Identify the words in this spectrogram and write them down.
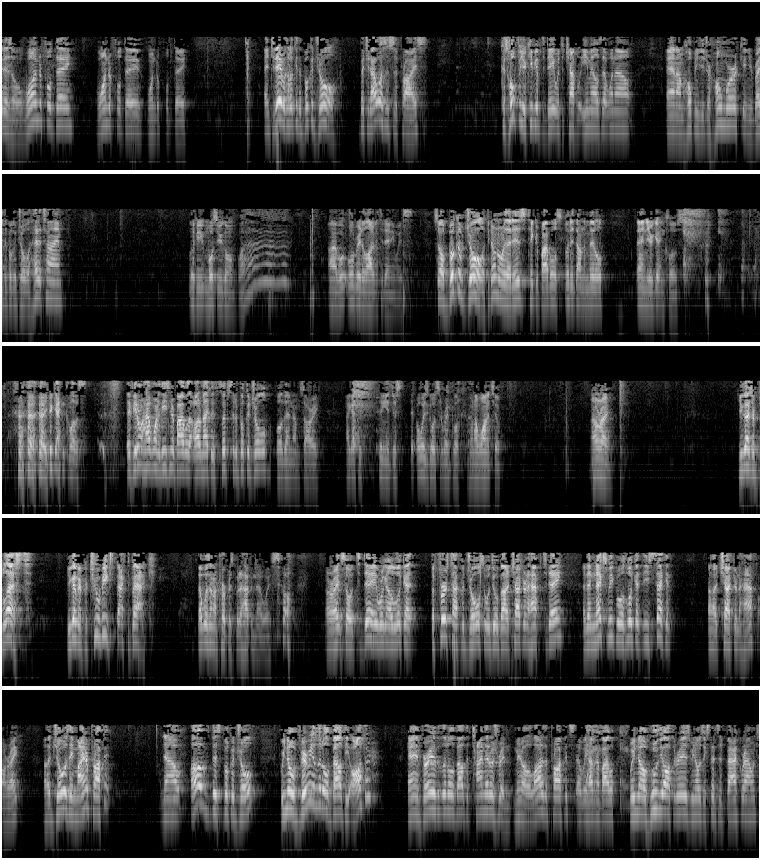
It is a wonderful day, wonderful day, wonderful day. And today we're going to look at the book of Joel. Bet you that wasn't a surprise. Because hopefully you're keeping up to date with the chapel emails that went out. And I'm hoping you did your homework and you read the book of Joel ahead of time. Look at you, most of you going, what? All right, we'll, we'll read a lot of it today anyways. So, book of Joel, if you don't know where that is, take your Bible, split it down the middle, and you're getting close. you're getting close. If you don't have one of these in your Bible that automatically flips to the book of Joel, well then I'm sorry. I got this thing, it just it always goes to the right book when I want it to. All right. You guys are blessed. You got me for two weeks back to back. That wasn't on purpose, but it happened that way. So, all right. So today we're going to look at the first half of Joel. So we'll do about a chapter and a half today, and then next week we'll look at the second uh, chapter and a half. All right. Uh, Joel is a minor prophet. Now, of this book of Joel, we know very little about the author and very little about the time that it was written. You know, a lot of the prophets that we have in our Bible, we know who the author is, we know his extensive background.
